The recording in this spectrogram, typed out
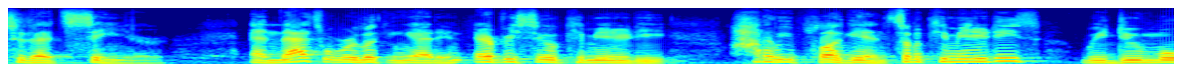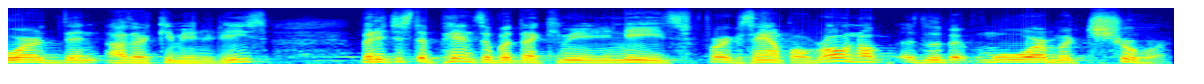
to that senior. And that's what we're looking at in every single community. How do we plug in? Some communities, we do more than other communities, but it just depends on what that community needs. For example, Roanoke is a little bit more mature,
